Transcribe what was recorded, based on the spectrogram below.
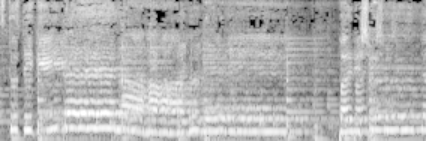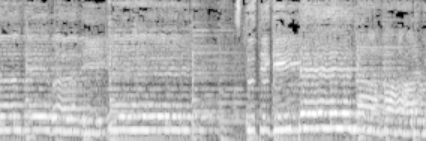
ಸ್ತುತಿಗೀತೆ ನಾ ಹಾಡುವೆ. ಪರಿಶುದ್ಧ ದೇವರಿಗೆ ಸ್ತುತಿಗೀತೆ ಹಾಡುವೆ. ಪರಲೋಕ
